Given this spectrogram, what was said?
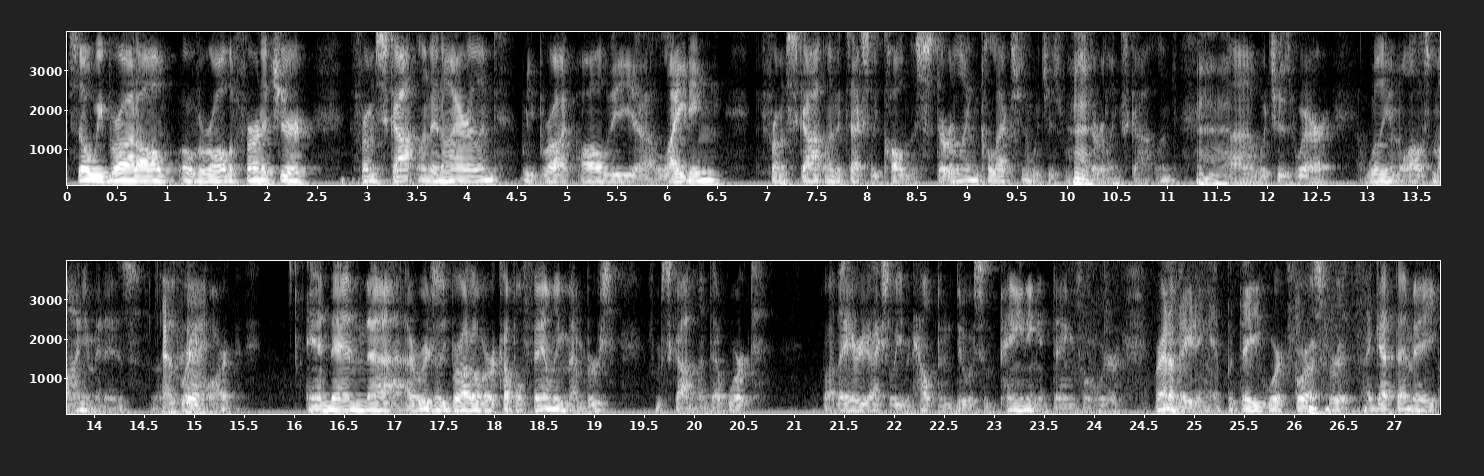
So we brought all over all the furniture from Scotland and Ireland. We brought all the uh, lighting from Scotland. It's actually called the Stirling Collection, which is from Hmm. Stirling, Scotland, Mhm. uh, which is where William Wallace Monument is, the Okay. Braveheart. And then uh, I originally brought over a couple family members from Scotland that worked. Well, they were actually even helping do some painting and things when we were renovating it. But they worked for us for. I got them a.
